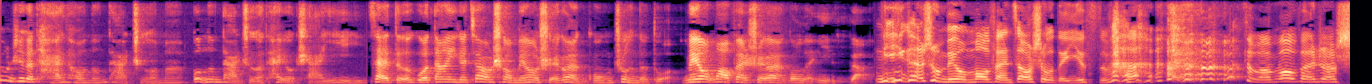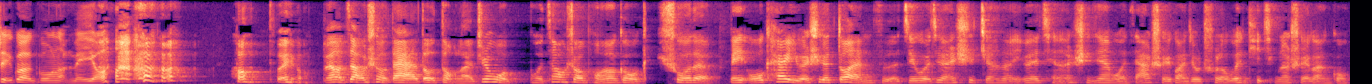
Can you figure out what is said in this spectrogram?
用这个抬头能打折吗？不能打折，它有啥意义？在德国当一个教授没有水管工挣得多，没有冒犯水管工的意思啊。你应该说没有冒犯教授的意思吧？怎么冒犯上水管工了？没有。哦，对哦，没有教授，大家都懂了。这是我我教授朋友跟我说的，没我开始以为是个段子，结果居然是真的。因为前段时间我家水管就出了问题，请了水管工。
